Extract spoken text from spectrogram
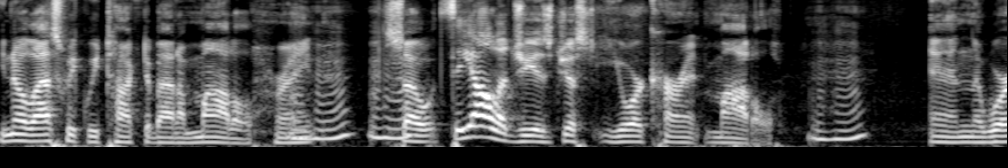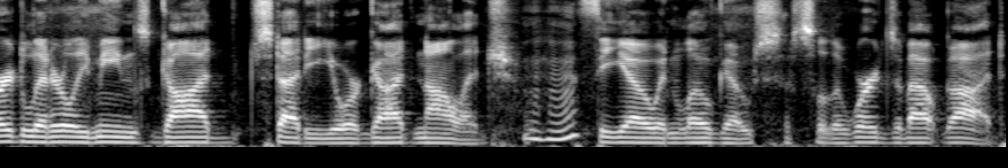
you know, last week we talked about a model, right? Mm-hmm, mm-hmm. So theology is just your current model. Mm-hmm. And the word literally means God study or God knowledge. Theo and logos. So the words about God.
